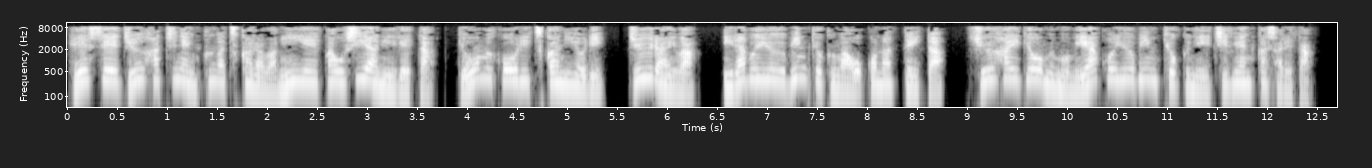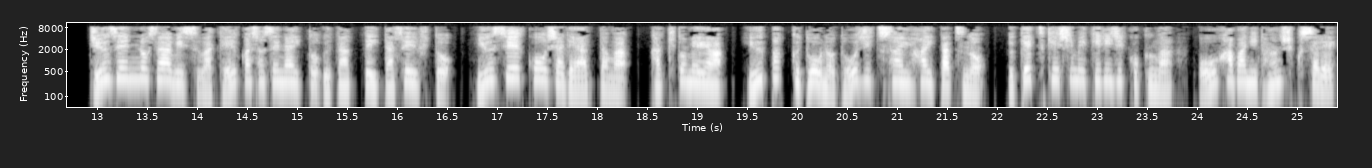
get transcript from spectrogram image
平成18年9月からは民営化を視野に入れた業務効率化により、従来はイラブ郵便局が行っていた集配業務も宮古郵便局に一元化された。従前のサービスは低下させないと謳っていた政府と郵政公社であったが、書き留めや U パック等の当日再配達の受付締め切り時刻が大幅に短縮され、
